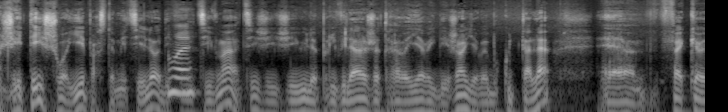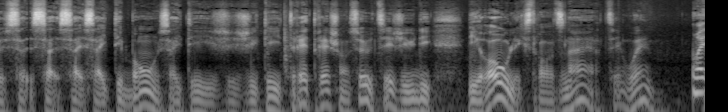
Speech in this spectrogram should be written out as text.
j'ai été choyé par ce métier-là, définitivement. J'ai eu le privilège de travailler avec des gens qui avaient beaucoup de talent. Euh, fait que ça, ça, ça, a été bon, ça a été, j'ai été très, très chanceux. J'ai eu des, des rôles extraordinaires. Ouais. Oui.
